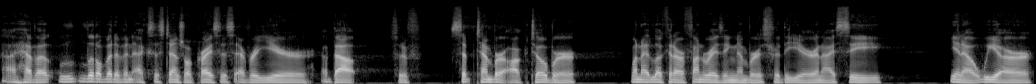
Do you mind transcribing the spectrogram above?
I have a little bit of an existential crisis every year about sort of September, October, when I look at our fundraising numbers for the year and I see, you know, we are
